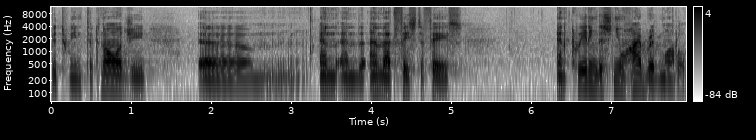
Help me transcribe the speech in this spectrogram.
between technology, um, and, and, and that face-to-face, and creating this new hybrid model,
